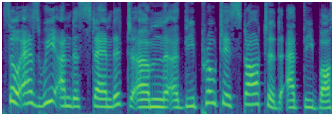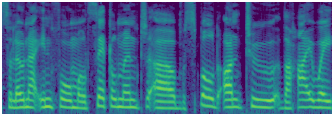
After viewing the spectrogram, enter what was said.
So, as we understand it, um, the protest started at the Barcelona informal settlement, uh, spilled onto the highway,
